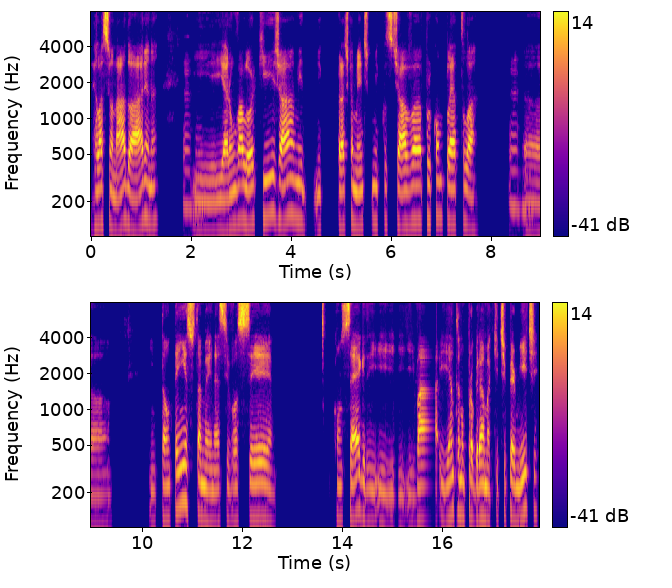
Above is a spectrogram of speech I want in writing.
relacionado à área, né? Uhum. E, e, era um valor que já me, me praticamente me custeava por completo lá. Uhum. Uh, então tem isso também, né? Se você consegue e, e, e, vai, e entra num programa que te permite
